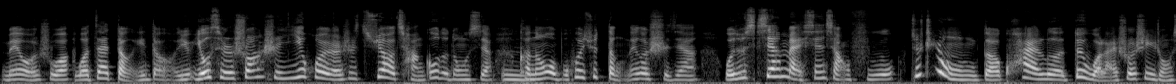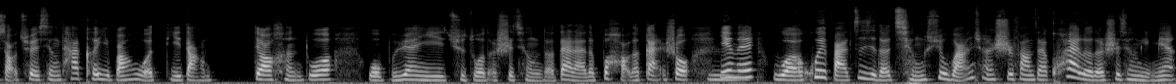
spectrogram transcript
没有说我再等一等，尤尤其是双十一或者是需要抢购的东西，可能我不会去等那个时间，我就先买先享福，就这种的快乐对我来说是一种小确幸，它可以帮我抵挡。掉很多我不愿意去做的事情的带来的不好的感受，因为我会把自己的情绪完全释放在快乐的事情里面。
